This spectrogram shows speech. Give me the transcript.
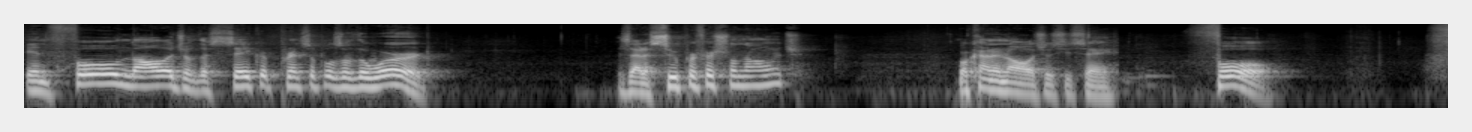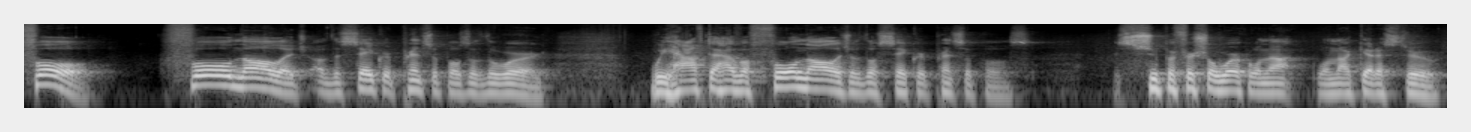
in full knowledge of the sacred principles of the Word. Is that a superficial knowledge? What kind of knowledge does he say? Full, full, full knowledge of the sacred principles of the Word. We have to have a full knowledge of those sacred principles. Superficial work will not, will not get us through.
